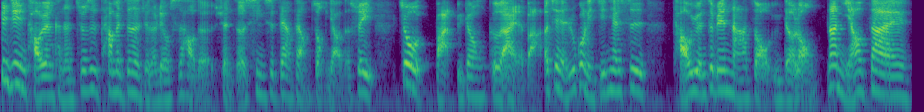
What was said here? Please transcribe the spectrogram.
毕竟桃园可能就是他们真的觉得刘思豪的选择性是非常非常重要的，所以就把于德龙割爱了吧。而且如果你今天是桃园这边拿走于德龙，那你要在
